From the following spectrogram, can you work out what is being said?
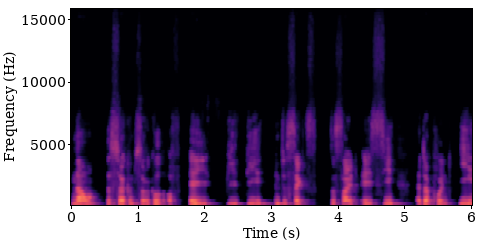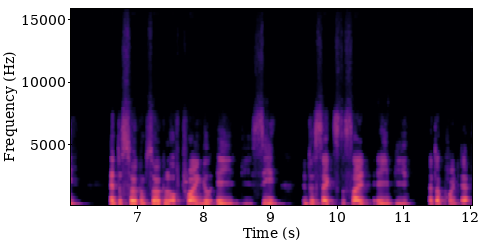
Now, the circumcircle of ABD intersects the side AC at a point E and the circumcircle of triangle ABC intersects the side AB at a point F.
